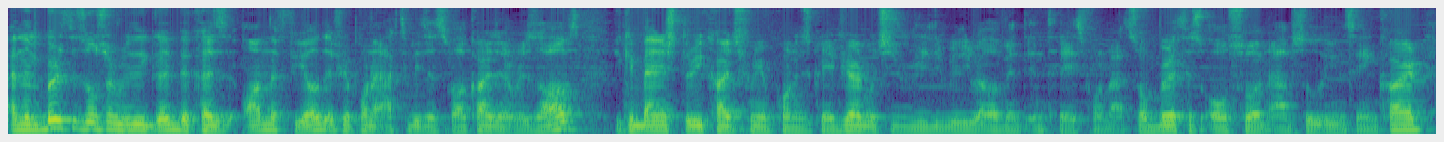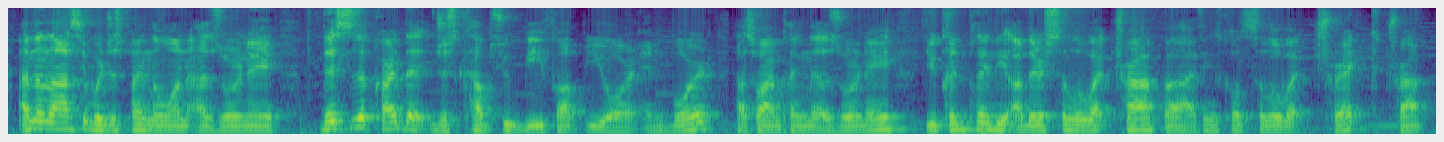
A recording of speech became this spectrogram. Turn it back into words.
And then birth is also really good because on the field, if your opponent activates a spell card and it resolves, you can banish three cards from your opponent's graveyard, which is really, really relevant in today's format. So birth is also an absolutely insane card. And then lastly, we're just playing the one Azorne. This is a card that just helps you beef up your end board. That's why I'm playing the Azorne. You could play the other Silhouhatte Trap. Uh, I think it's called Silhouhatte Trick, Trap,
